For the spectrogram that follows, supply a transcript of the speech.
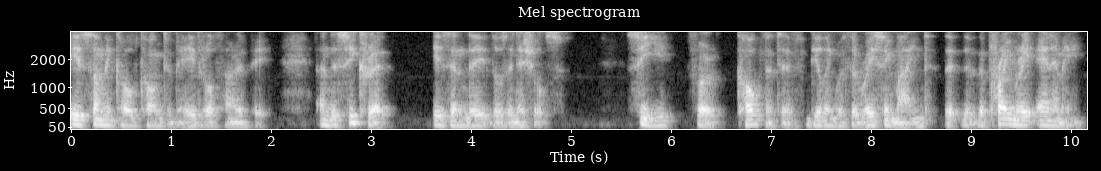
is something called cognitive behavioral therapy. And the secret is in the, those initials. C for cognitive, dealing with the racing mind, the, the, the primary enemy,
